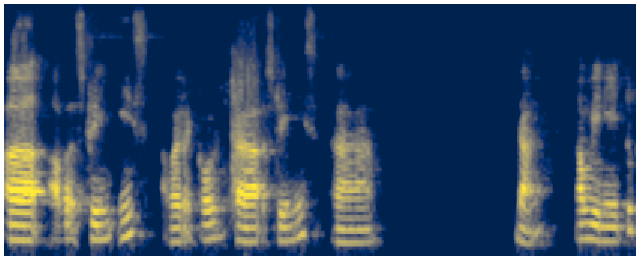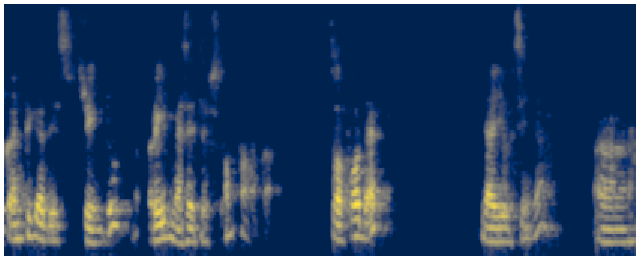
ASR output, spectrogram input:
uh, our stream is our record uh, stream is uh, done. Now we need to configure this stream to read messages from Kafka. So for that, we are using a uh.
